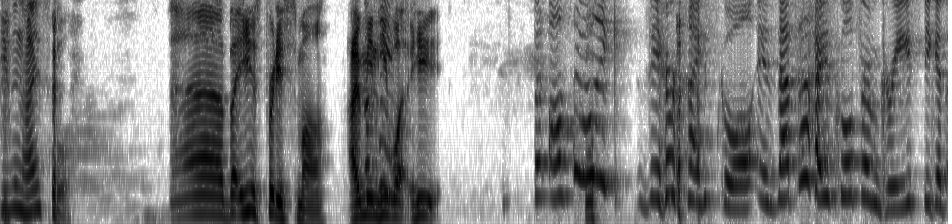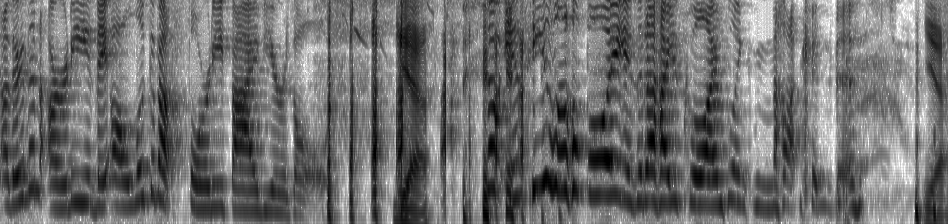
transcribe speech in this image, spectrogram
He's in high school. uh, but he's pretty small. I mean, he Okay. what he But also like their high school, is that the high school from Grease? Because other than Artie, they all look about 45 years old. Yeah. So is he a little boy? Is it a high school? I'm like not convinced. Yeah.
